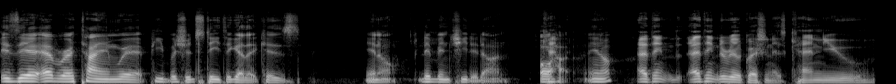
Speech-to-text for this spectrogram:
Is there ever a time where people should stay together cuz you know, they've been cheated on or Can- you know? I think I think the real question is can you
